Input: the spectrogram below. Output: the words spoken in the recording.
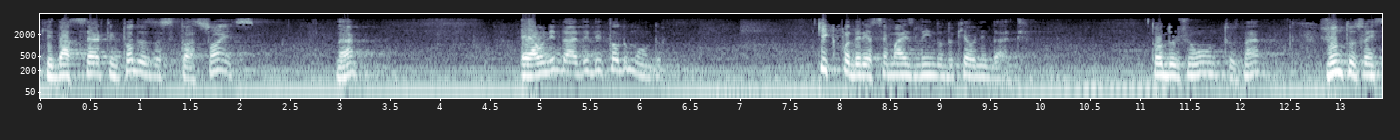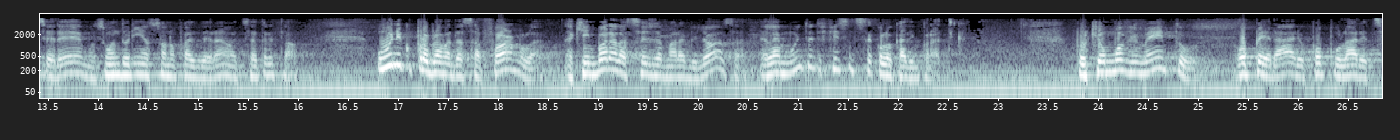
que dá certo em todas as situações, né, é a unidade de todo mundo. O que, que poderia ser mais lindo do que a unidade? Todos juntos, né? Juntos venceremos, uma andorinha só não faz verão, etc. e tal. O único problema dessa fórmula é que, embora ela seja maravilhosa, ela é muito difícil de ser colocada em prática. Porque o movimento operário, popular, etc.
